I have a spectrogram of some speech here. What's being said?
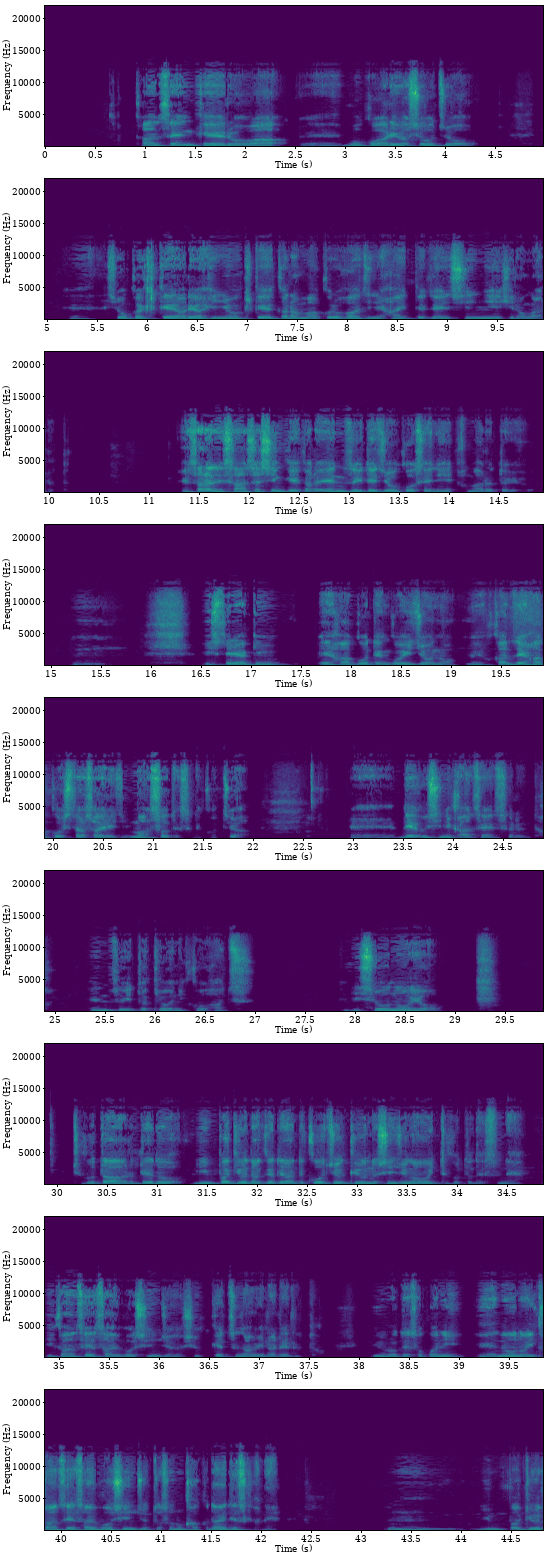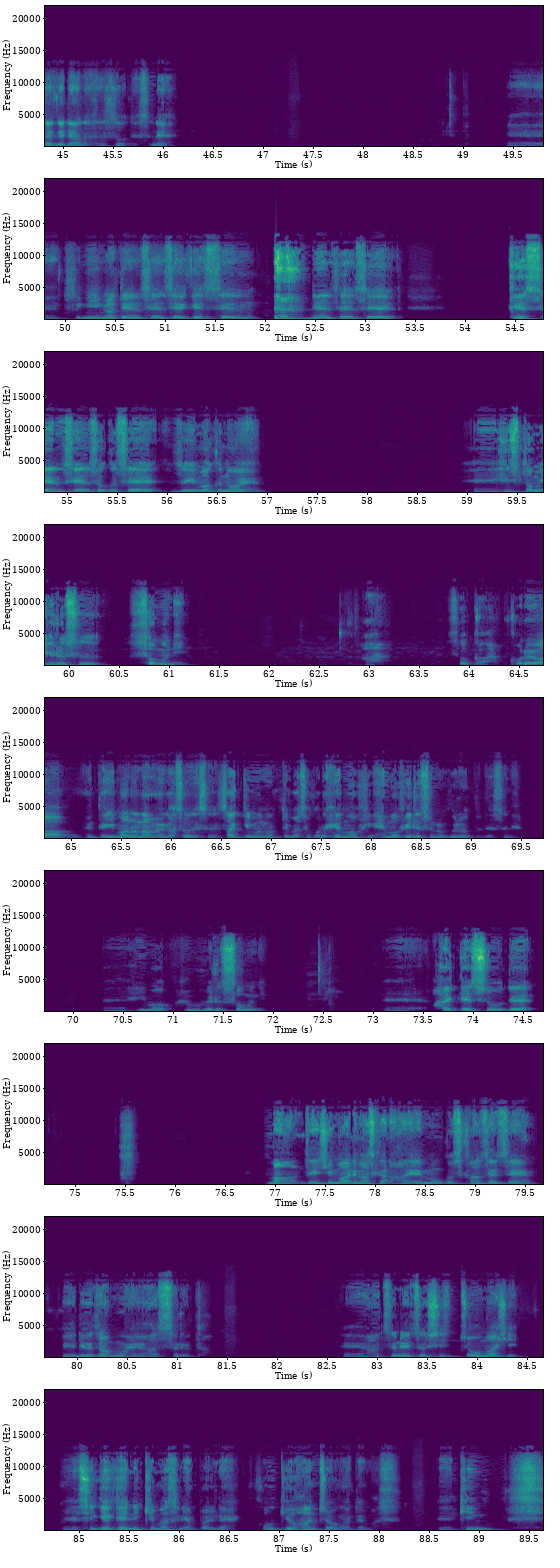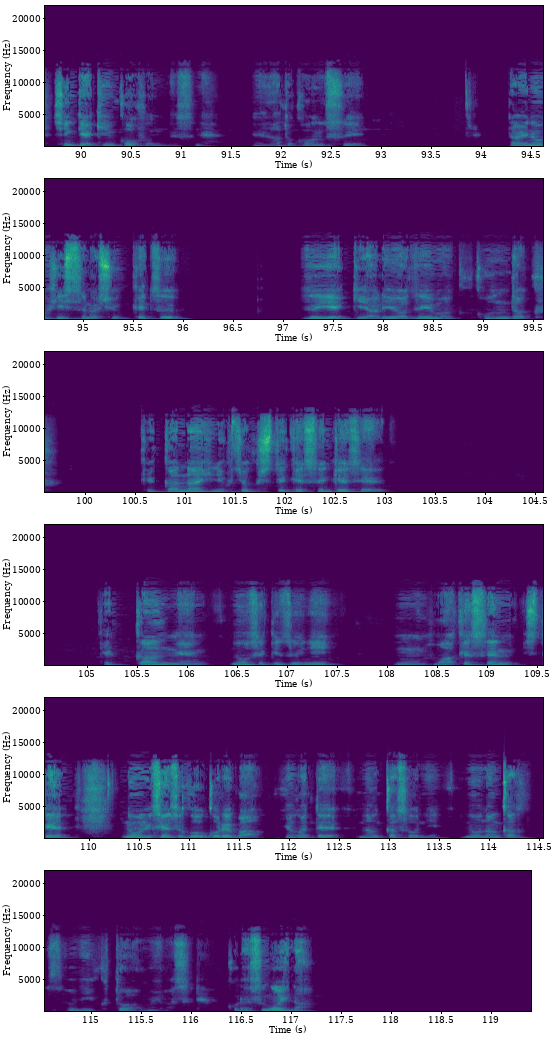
感染経路は、えー、膀胱あるいは小腸、えー、消化器系あるいは泌尿器系からマクロファージに入って全身に広がると、えー、さらに三叉神経から円髄で上行性に上がるという、うん、イステリア菌 pH5.5 以上の不完全発酵したサイレージ。まあそうですね。こっちはえ、で牛に感染すると。塩髄と強に後発。微小農用。ということはある程度リンパ球だけであって高中球の真珠が多いということですね。胃管性細胞真珠、出血が見られるというので、そこに、えー、脳の胃管性細胞真珠とその拡大ですかね。うん、リンパ球だけではなさそうですね。えー、次が伝染性血栓、伝染性血栓栓塞性髄膜脳炎、えー、ヒストミヒルスソムニ。あ、そうか。これは、えー、今の名前がそうですね。さっきも載ってました。これヘモヘモフィルスのグループですね。えー、ヘモヘモフィルスソムニ。えー、肺血症でまあ、全身もありますから、肺炎も起こす関節炎、え、流産も併発すると。え、発熱、失調、麻痺、え、神経系に来ますね、やっぱりね。高級反調が出ます。え、筋神経筋興奮ですね。え、あと、昏睡。大脳皮質の出血、髄液あるいは髄膜、混濁。血管内皮に付着して血栓形成。血管炎、脳脊髄に、うんまあ、血栓して脳に栓塞が起こればやがて軟化層に脳軟化層に行くとは思いますね。これすごいな。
